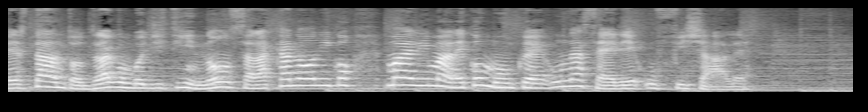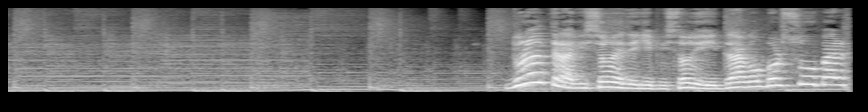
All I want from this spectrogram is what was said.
Pertanto Dragon Ball GT non sarà canonico, ma rimane comunque una serie ufficiale. Durante la visione degli episodi di Dragon Ball Super,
